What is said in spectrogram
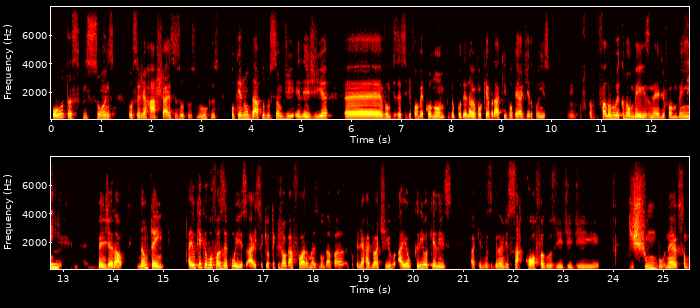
outras fissões, ou seja, rachar esses outros núcleos, porque não dá produção de energia, é, vamos dizer assim, de forma econômica, de eu poder, não, eu vou quebrar aqui e vou ganhar dinheiro com isso. Falando o economês, né, de forma bem, bem geral. Não tem. Aí o que, que eu vou fazer com isso? Ah, isso aqui eu tenho que jogar fora, mas não dá para, porque ele é radioativo. Aí eu crio aqueles, aqueles grandes sarcófagos de, de, de, de chumbo, né? São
